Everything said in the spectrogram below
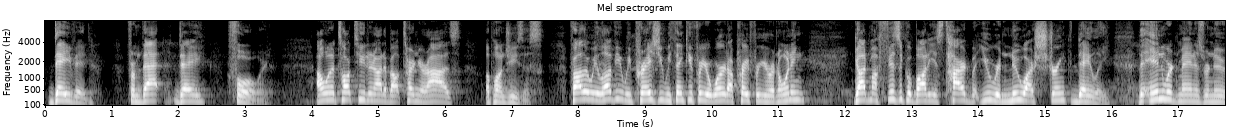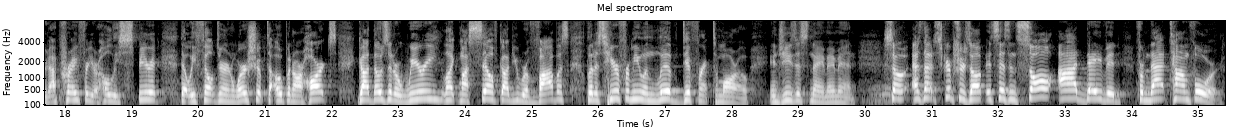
David from that day forward. I want to talk to you tonight about turn your eyes upon Jesus. Father, we love you. We praise you. We thank you for your word. I pray for your anointing. God, my physical body is tired, but you renew our strength daily. The inward man is renewed. I pray for your Holy Spirit that we felt during worship to open our hearts. God, those that are weary, like myself, God, you revive us. Let us hear from you and live different tomorrow. In Jesus' name, amen. So, as that scripture's up, it says, And Saul eyed David from that time forward.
